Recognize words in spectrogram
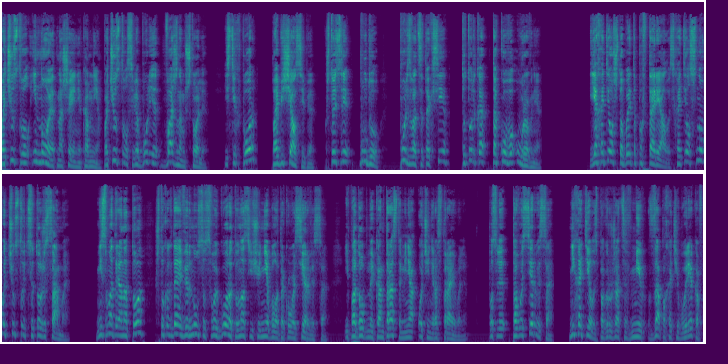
почувствовал иное отношение ко мне, почувствовал себя более важным, что ли. И с тех пор пообещал себе, что если буду пользоваться такси, то только такого уровня. Я хотел, чтобы это повторялось, хотел снова чувствовать все то же самое. Несмотря на то, что когда я вернулся в свой город, у нас еще не было такого сервиса. И подобные контрасты меня очень расстраивали. После того сервиса не хотелось погружаться в мир запаха чебуреков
